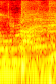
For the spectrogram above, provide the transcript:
O'Reilly.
